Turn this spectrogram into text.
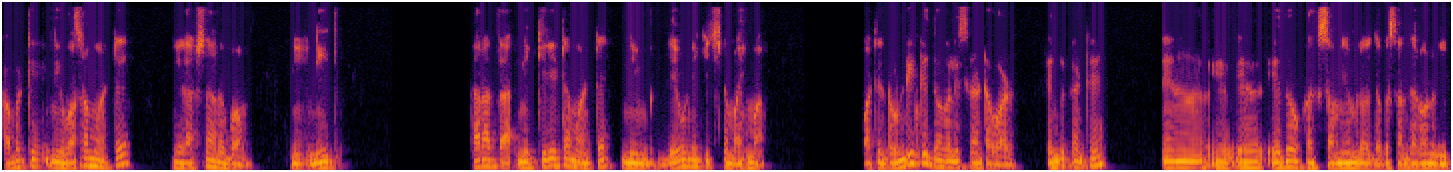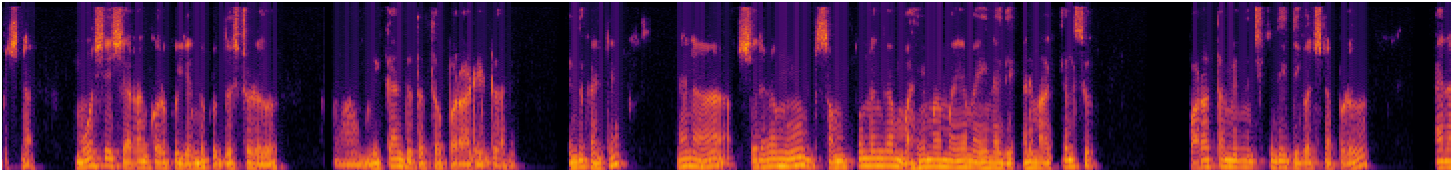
కాబట్టి నీ వస్త్రం అంటే నీ రక్షణ అనుభవం నీ నీతి. తర్వాత నీ కిరీటం అంటే నీ దేవుడు నీకు ఇచ్చిన మహిమ. వాటిని రెండింటి దొంగలిస్తున్నట్ట వాడు. ఎందుకంటే నేను ఏదో ఒక సమయంలో ఒక సందర్భంలో చూపించిన. మోసే శరణం కొరకు ఎందుకు దుష్టుడు? మికాన్ పోరాడిండు అని. ఎందుకంటే ఆయన శరీరము సంపూర్ణంగా మహిమమయమైనది అని మనకు తెలుసు. పర్వతం మీద నుంచి కిందికి దిగొచ్చినప్పుడు ఆయన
